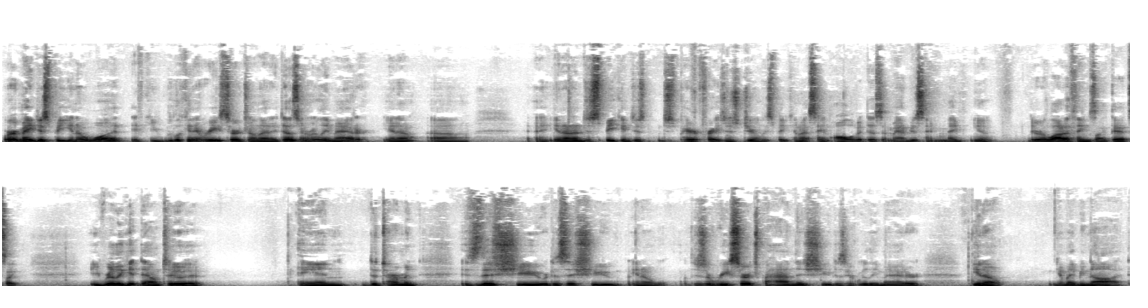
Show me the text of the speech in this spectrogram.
or it may just be, you know what, if you're looking at research on that, it doesn't really matter, you know. Uh, you know, I'm just speaking, just just paraphrasing, just generally speaking. I'm not saying all of it doesn't matter. I'm just saying maybe you know there are a lot of things like that. It's like you really get down to it and determine is this shoe or does this shoe you know there's a research behind this shoe. Does it really matter? You know, you know maybe not.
